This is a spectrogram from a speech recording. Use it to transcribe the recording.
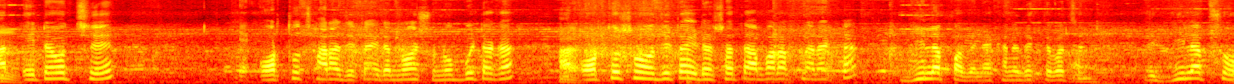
আর এটা হচ্ছে অর্থ ছাড়া যেটা এটা নয়শো নব্বই টাকা আর হ্যাঁ। অর্থ সহ যেটা এটার সাথে আবার আপনার একটা গিলাপ পাবেন এখানে দেখতে পাচ্ছেন যে গিলাপ সহ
